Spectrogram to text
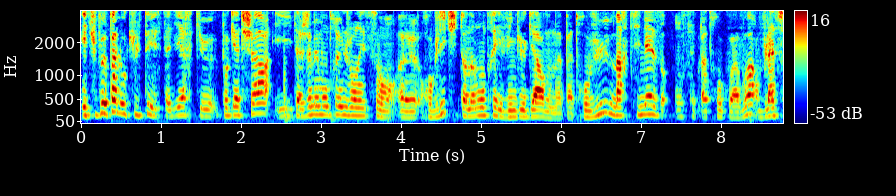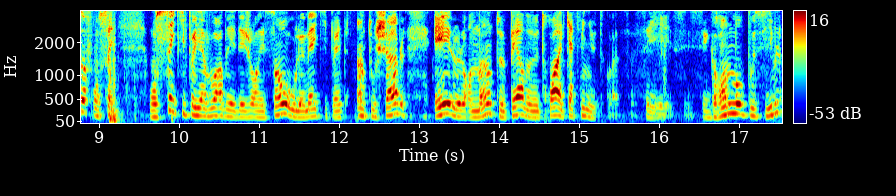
Et tu peux pas l'occulter, c'est-à-dire que Pogacar, il t'a jamais montré une journée sans. Euh, Roglic, il t'en a montré. Vingegaard, on n'a pas trop vu. Martinez, on sait pas trop quoi avoir. Vlasov, on sait. On sait qu'il peut y avoir des, journées sans où le mec, il peut être intouchable et le lendemain te perdre 3 à 4 minutes. Quoi. Ça, c'est grandement possible.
